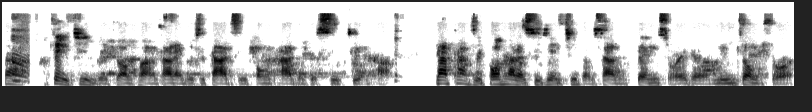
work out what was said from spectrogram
那最近的状况，当然就是大直崩塌的一个事件哈。那大直崩塌的事件，基本上跟所谓的民众所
